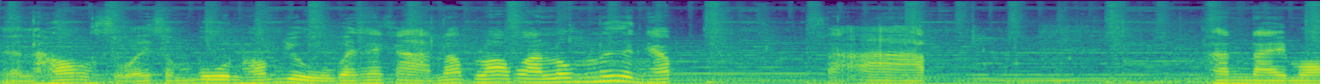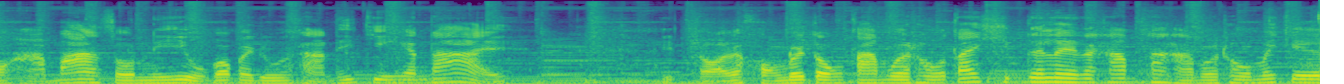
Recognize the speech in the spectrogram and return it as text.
แต่ห้องสวยสมบูรณ์พร้อมอยู่บรรยากาศรอบๆว่าร่มรื่นครับ สะอาดท่านใดมองหาบ้านโซนนี้อยู่ก็ไปดูสถานที่จริงกันได้ ติดต่อเจ้าของโดยตรงตามเบอร์โทรใต้คลิปได้เลยนะครับ ถ้าหาเบอร์โทรไม่เจอ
